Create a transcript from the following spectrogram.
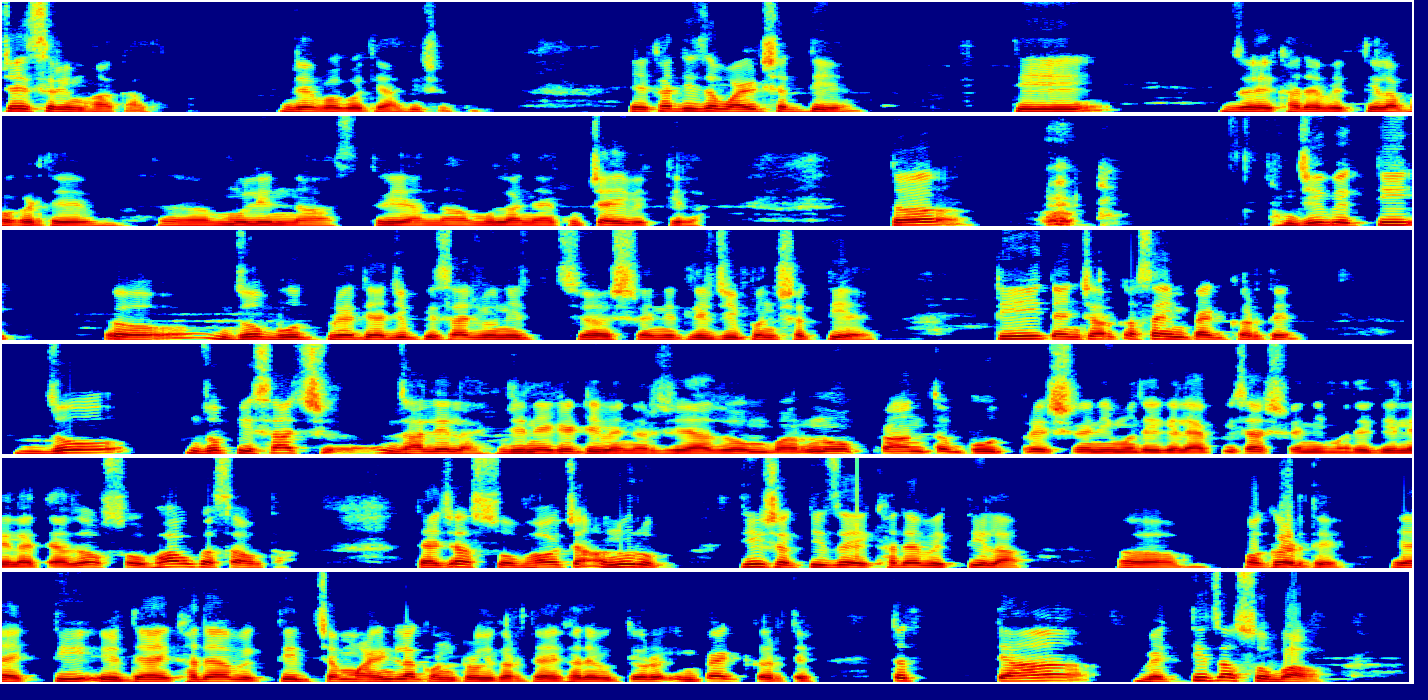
जय श्री महाकाल. जय भगवती आदिशक्ती. एखादी जर वाईट शक्ती आहे ती जर एखाद्या व्यक्तीला पकडते मुलींना स्त्रियांना मुलांना कुठच्याही व्यक्तीला तर जी व्यक्ती जो भूत प्रेत या जी पिसाच श्रेणीतली जी पण शक्ती आहे ती त्यांच्यावर कसा इम्पॅक्ट करते? जो जो पिसाच झालेला आहे जी नेगेटिव्ह एनर्जी या जो मरणोप्रांत भूत प्रेत श्रेणीमध्ये गेला पिसाच श्रेणीमध्ये गेलेला आहे त्याचा स्वभाव कसा होता? त्याच्या स्वभावाच्या अनुरूप ती शक्ती जर एखाद्या व्यक्तीला पकडते या व्यक्ती त्या एखाद्या व्यक्तीच्या माइंडला कंट्रोल करते एखाद्या व्यक्तीवर इम्पॅक्ट करते तर त्या व्यक्तीचा स्वभाव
